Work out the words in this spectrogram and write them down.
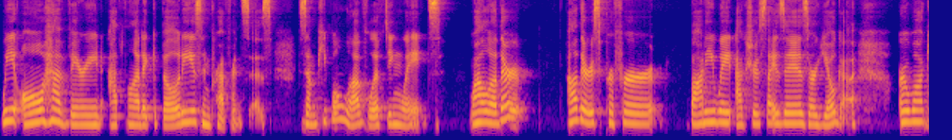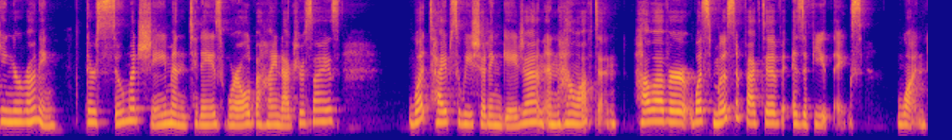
We all have varied athletic abilities and preferences. Some people love lifting weights, while other others prefer body weight exercises or yoga or walking or running. There's so much shame in today's world behind exercise, what types we should engage in, and how often. However, what's most effective is a few things. One,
